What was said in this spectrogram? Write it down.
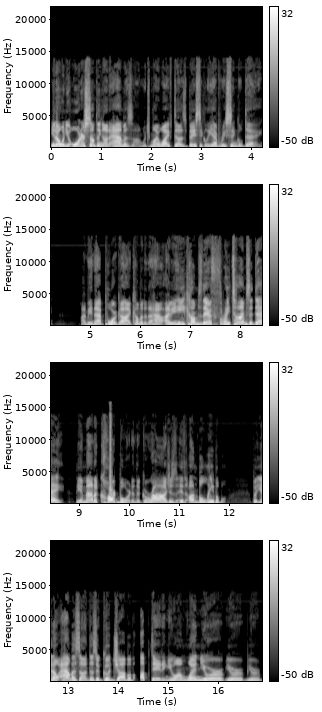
You know, when you order something on Amazon, which my wife does basically every single day, I mean, that poor guy coming to the house, I mean, he comes there three times a day. The amount of cardboard in the garage is, is unbelievable. But you know, Amazon does a good job of updating you on when your your your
